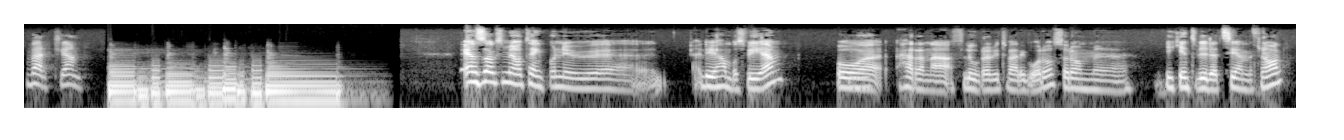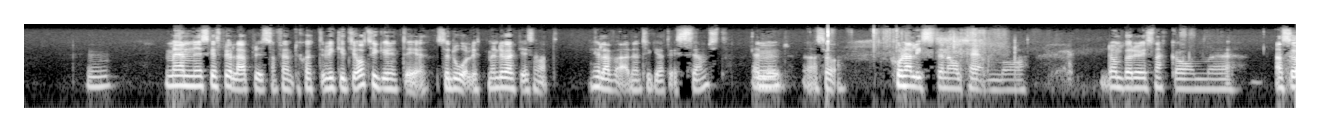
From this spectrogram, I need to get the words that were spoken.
Verkligen. En sak som jag har tänkt på nu, eh, det är handbolls-VM. Och Mm. herrarna förlorade tyvärr igår då, så de eh, gick inte vidare till semifinal. Mm. Men ni ska spela pris som 56, vilket jag tycker inte är så dåligt. Men det verkar som att hela världen tycker att det är sämst. Eller Mm. alltså, journalisterna har åkt hem och de börjar ju snacka om, eh, alltså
